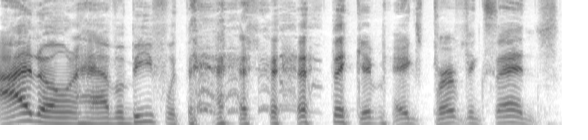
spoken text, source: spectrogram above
I don't have a beef with that. I think it makes perfect sense.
